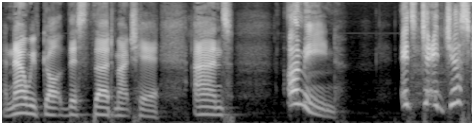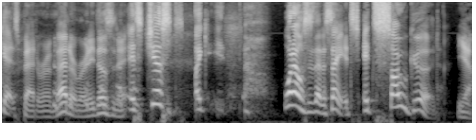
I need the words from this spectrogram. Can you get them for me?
and now we've got this third match here. And I mean, it's it just gets better and better, really, doesn't it? It's just like, it, what else is there to say? It's it's so good. Yeah.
